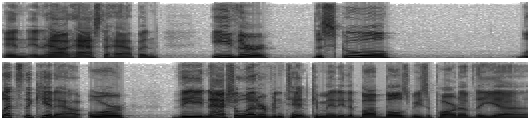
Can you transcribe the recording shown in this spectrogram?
and and how it has to happen. Either the school lets the kid out, or the National Letter of Intent Committee that Bob Bowlesby's a part of, the uh,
